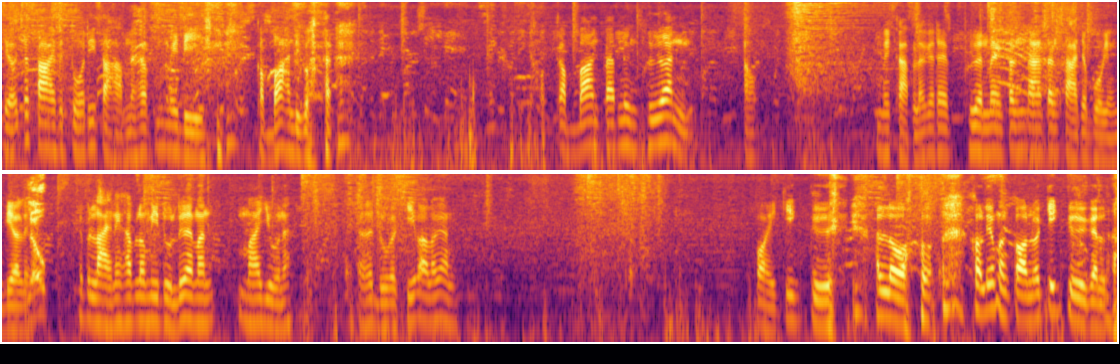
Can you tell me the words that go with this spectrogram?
เดี๋ยวจะตายเป็นตัวที่สามนะครับ ไม่ดี กลับบ้านดีกว่าขอกลับบ้านแป๊บหนึ่งเพื่อน เอาไม่กลับแล้วก็ได้เพื่อนแม่งตั้งหน้าตั้งตาจะโบกอย่างเดียวเลย Nope. ไม่เป็นไรนะครับ เรามีดูดเลือดมันมาอยู่นะ เออดูกับคลิปเอาแล้วกัน ปล่อยกิ้งกือ ฮัลโหลเขาเรียกมังกรว่ากิ้งกือกันเหรอ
